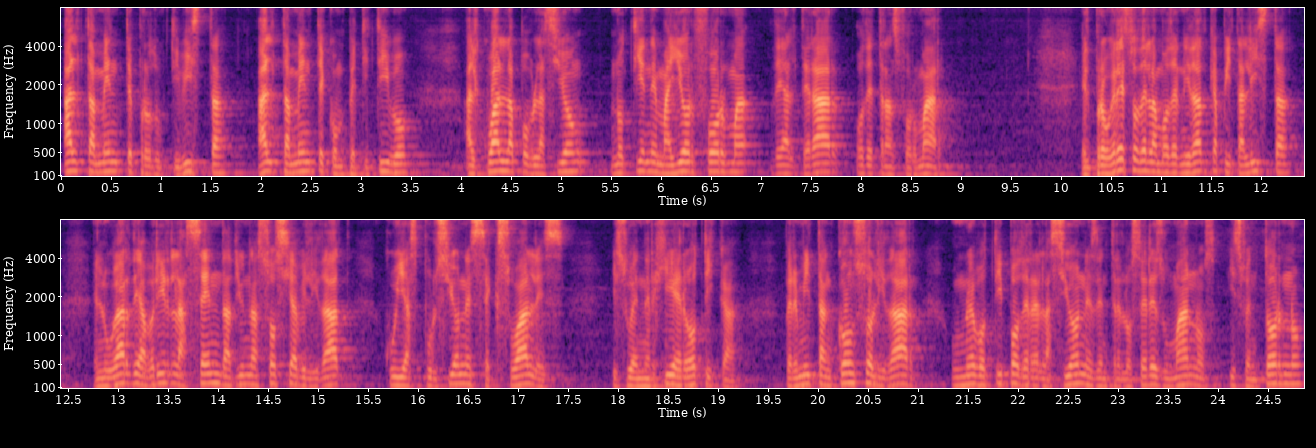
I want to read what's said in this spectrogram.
altamente productivista, altamente competitivo, al cual la población no tiene mayor forma de alterar o de transformar. El progreso de la modernidad capitalista, en lugar de abrir la senda de una sociabilidad cuyas pulsiones sexuales y su energía erótica permitan consolidar un nuevo tipo de relaciones entre los seres humanos y su entorno,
